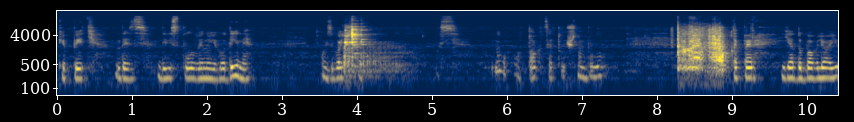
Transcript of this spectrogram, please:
кипить десь 2,5 години. Ось бачите. Ось. Ну, отак це точно було. Тепер я додаю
